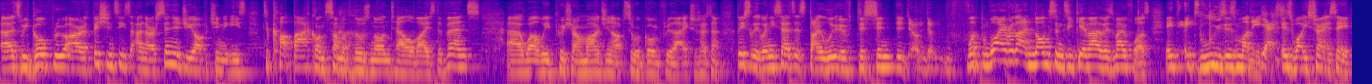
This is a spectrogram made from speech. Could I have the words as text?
as we go through our efficiencies and our synergy opportunities to cut back on some of those non-televised events uh, while we push our margin up. So we're going through that exercise now. Basically, when he says it's dilutive, disin- flipping whatever that nonsense he came out of his mouth was, it, it loses money. Yes. is what he's trying to say.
